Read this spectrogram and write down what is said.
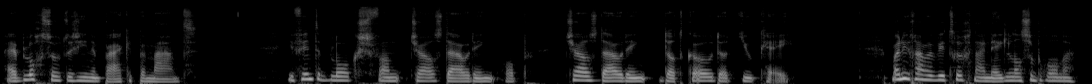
Hij blogt zo te zien een paar keer per maand. Je vindt de blogs van Charles Dowding op charlesdowding.co.uk. Maar nu gaan we weer terug naar Nederlandse bronnen.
